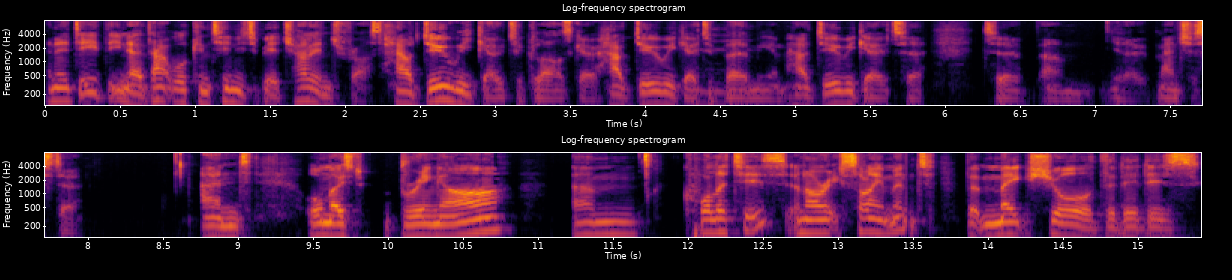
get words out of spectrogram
And indeed, you know, that will continue to be a challenge for us. How do we go to Glasgow? How do we go to Birmingham? How do we go to to um, you know Manchester? And almost bring our um, qualities and our excitement, but make sure that it is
